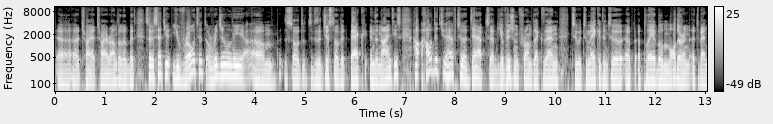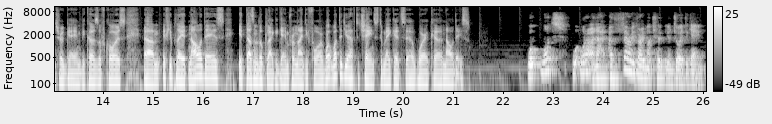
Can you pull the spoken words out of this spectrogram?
uh, uh try try around a little bit. So you said you, you wrote it originally, um, so to, to, the gist of it back in the 90s. How, how did you have to adapt uh, your vision from back then to, to make it into a, a playable modern adventure game because, of course, um, if you play it nowadays, it doesn't look like a game from '94. What, what did you have to change to make it uh, work uh, nowadays? Well, what, what, what I, I, very, very much hope you enjoyed the game.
